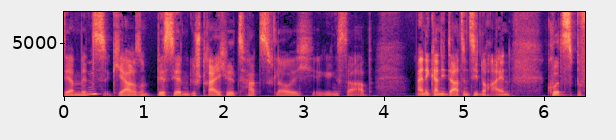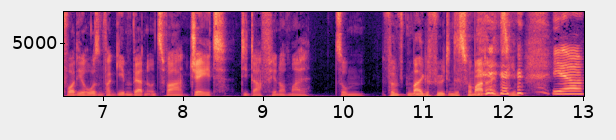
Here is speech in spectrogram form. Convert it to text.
der mit Chiara so ein bisschen gestreichelt hat, glaube ich, ging es da ab. Eine Kandidatin zieht noch ein, kurz bevor die Rosen vergeben werden, und zwar Jade. Die darf hier nochmal zum fünften Mal gefühlt in das Format einziehen. ja,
